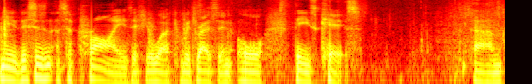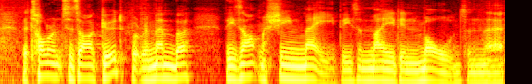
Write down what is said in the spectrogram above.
new. This isn't a surprise if you're working with resin or these kits. Um, the tolerances are good, but remember, these aren't machine made. These are made in molds and they're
